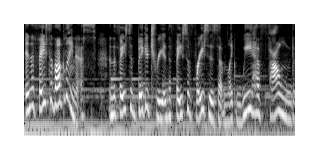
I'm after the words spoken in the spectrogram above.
in the face of ugliness, in the face of bigotry, in the face of racism. Like we have found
